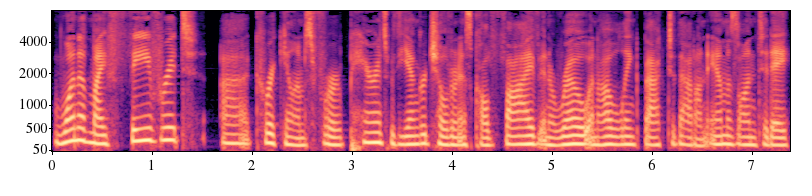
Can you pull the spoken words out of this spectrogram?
One of my favorite uh, curriculums for parents with younger children is called Five in a Row, and I'll link back to that on Amazon today.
